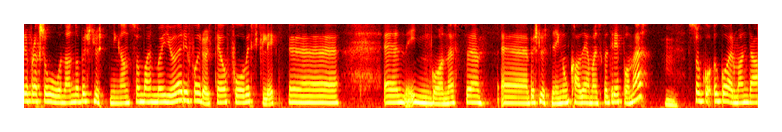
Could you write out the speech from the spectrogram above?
refleksjonene og beslutningene som man må gjøre i forhold til å få virkelig uh, en inngående beslutning om hva det er man skal drive på med. Mm. Så går man da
